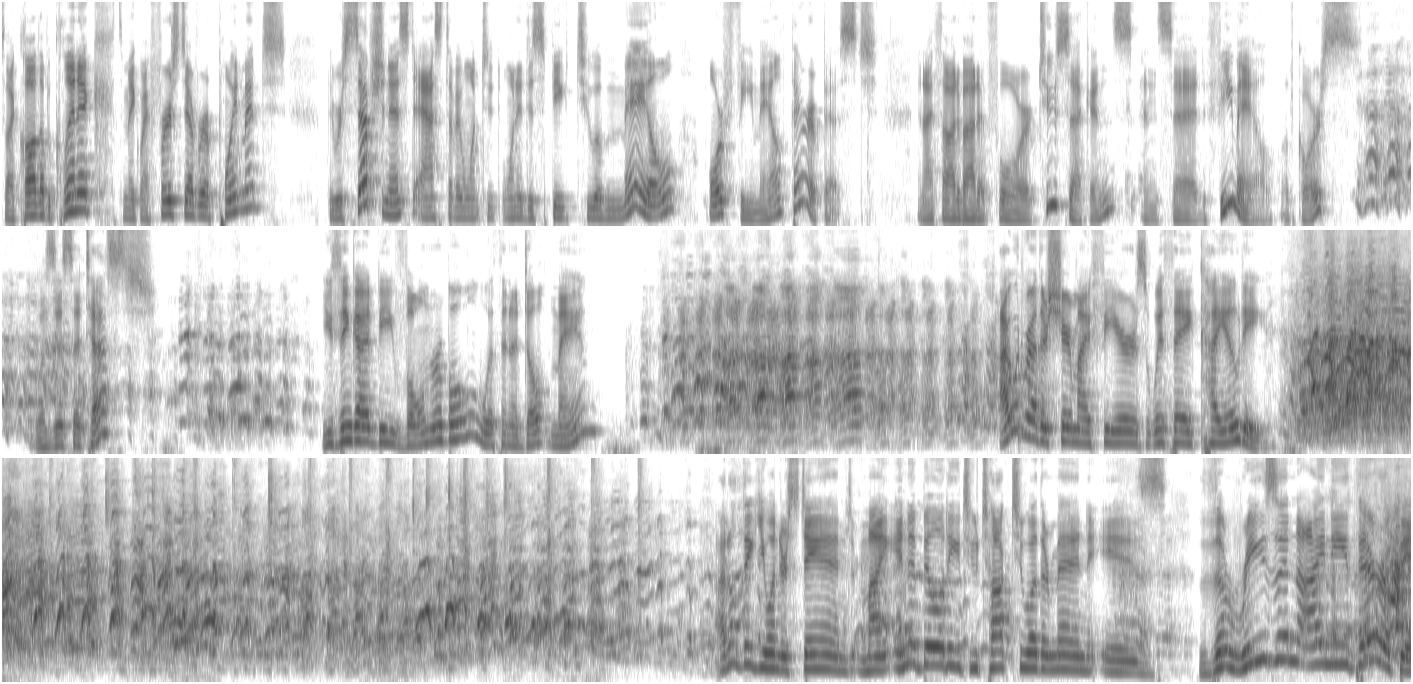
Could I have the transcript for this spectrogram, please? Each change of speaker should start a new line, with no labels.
So I called up a clinic to make my first ever appointment. The receptionist asked if I want to, wanted to speak to a male or female therapist. And I thought about it for two seconds and said, female, of course. Was this a test? You think I'd be vulnerable with an adult man? I would rather share my fears with a coyote. I don't think you understand. My inability to talk to other men is the reason I need therapy.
